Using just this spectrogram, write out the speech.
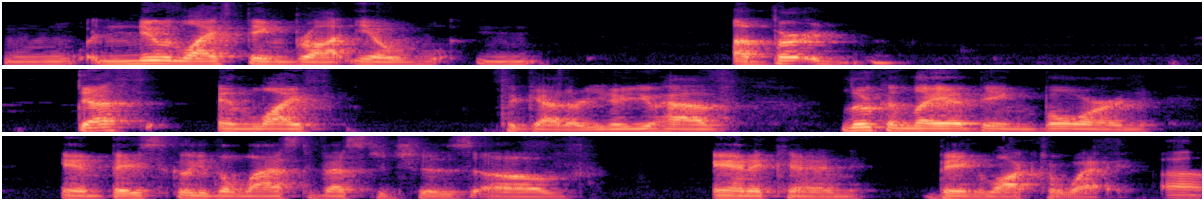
new life being brought you know a bird death and life together. You know you have luke and leia being born and basically the last vestiges of anakin being locked away Uh,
